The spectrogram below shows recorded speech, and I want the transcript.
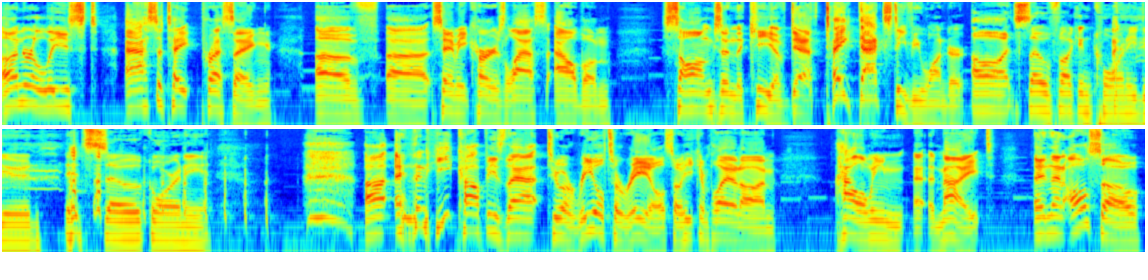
unreleased acetate pressing of uh, Sammi Curr's last album, "Songs in the Key of Death." Take that, Stevie Wonder. Oh, it's so fucking corny, dude. it's so corny. Uh, and then he copies that to a reel to reel so he can play it on Halloween uh, night. And then also,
